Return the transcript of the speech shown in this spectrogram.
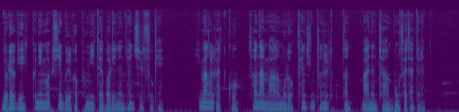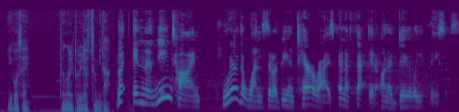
노력이 끊임없이 물거품이 돼버리는 현실 속에 희망을 갖고 선한 마음으로 켄싱턴을 돕던 많은 자원봉사자들은 이곳에 등을 돌렸습니다. But in the meantime, we're the ones that are being terrorized and affected on a daily basis.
